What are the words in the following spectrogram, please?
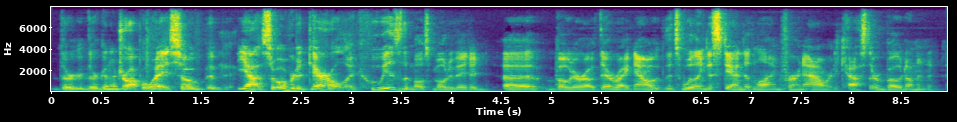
they're they're going to drop away. So uh, yeah, so over to Darrell. Like, who is the most motivated uh, voter out there right now that's willing to stand in line for an hour to cast their vote on an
